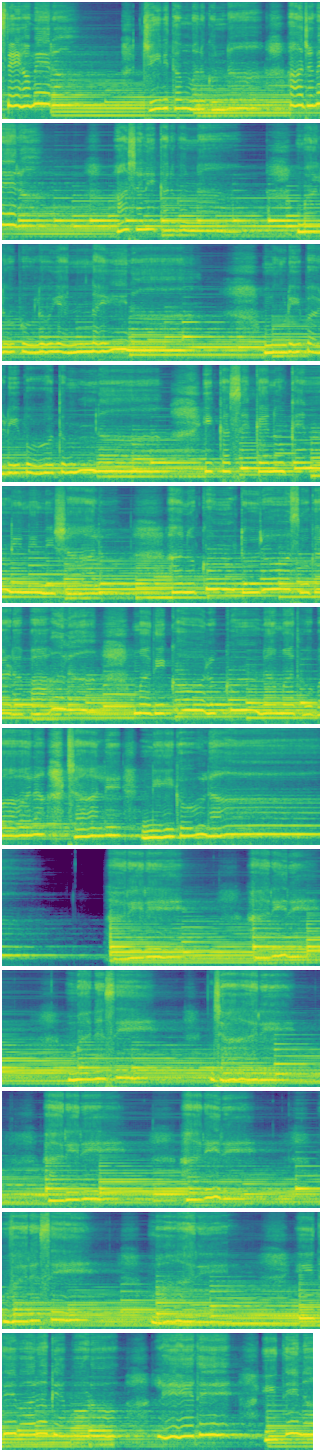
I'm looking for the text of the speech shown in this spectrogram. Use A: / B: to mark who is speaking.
A: స్నేహమేరా జీవితం అనుకున్నా ఆజమేరా ఆశలే కనుగొన్నా మలుపులు ఎన్నైనా ముడిపడిపోతున్నా. ఇక సెకెను కెన్ని నిమిషాలు అనుకుంటూ రోజు గడపాల? మది కోరుకున్న చాలే నీ గోళా. హరి రే హరి రే మనసే జారే. హరి రే హరి రే వరసే మారే. ఇది వరకెప్పుడు లేదే ఇది నా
